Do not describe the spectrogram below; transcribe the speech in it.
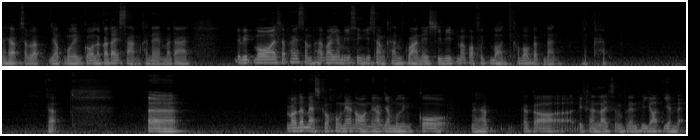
นะครับสำหรับยาร์โมเลนโกแล้วก็ได้ 3 คะแนนมาได้เดวิดมอยส์ครับให้สัมภาษณ์ว่ายังมีสิ่งที่สำคัญกว่าในชีวิตมากกว่าฟุตบอลเขาบอกแบบนั้นนะครับก็เอ่อ Man of the Match ก็คงแน่นอนนะครับยาร์โมเลนโกนะครับ แล้วก็เดแคลนไรซ์เป็นผู้เล่นที่ยอดเยี่ยมแหละ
